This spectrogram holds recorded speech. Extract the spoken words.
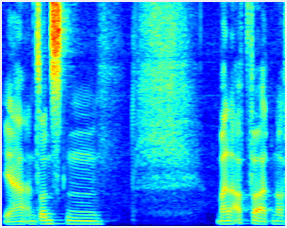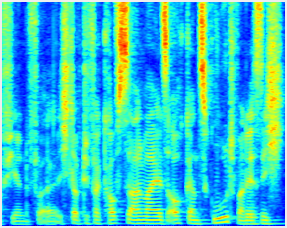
Ja, ansonsten mal abwarten auf jeden Fall. Ich glaube, die Verkaufszahlen waren jetzt auch ganz gut, waren jetzt nicht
